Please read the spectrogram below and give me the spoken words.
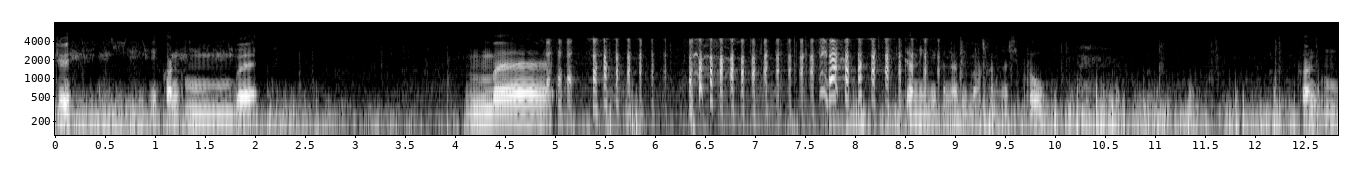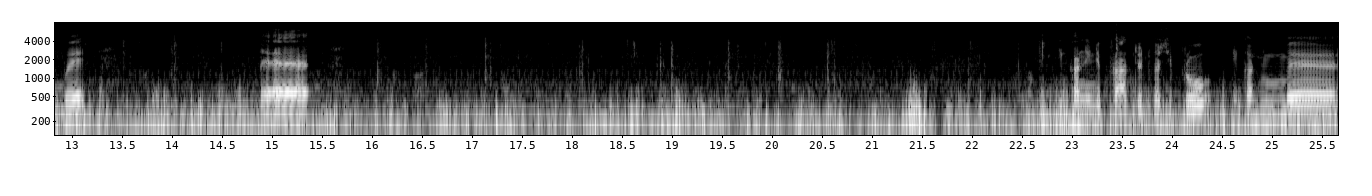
Cuy, ikan embe embe ikan ini kena dimakan nggak sih bro? Ikan embe. Be. ikan ini beracun gak sih bro? Ikan embe.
